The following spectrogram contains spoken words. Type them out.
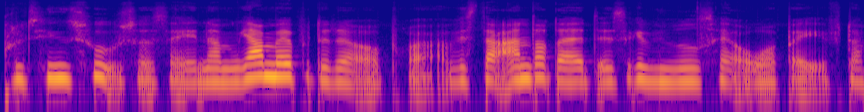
politikens hus og sagde, jeg er med på det der oprør, og hvis der er andre, der er det, så kan vi mødes herovre bagefter.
